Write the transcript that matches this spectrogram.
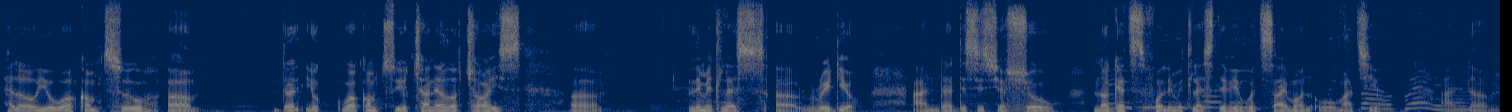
Hello, you're welcome to um, the you're welcome to your channel of choice, uh, Limitless uh, Radio, and uh, this is your show Nuggets for Limitless Living with Simon O. Matthew. And um,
